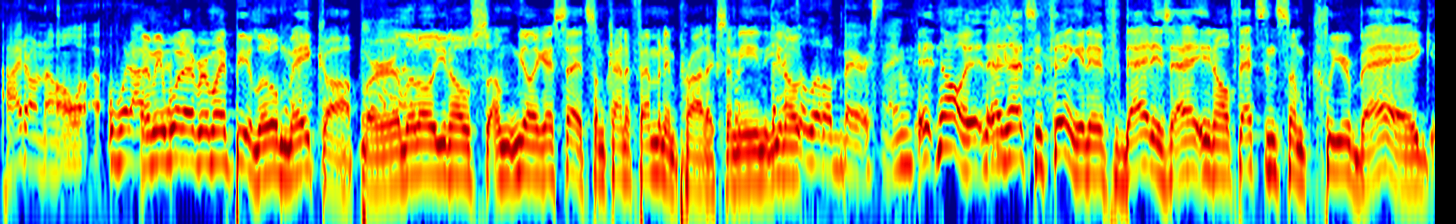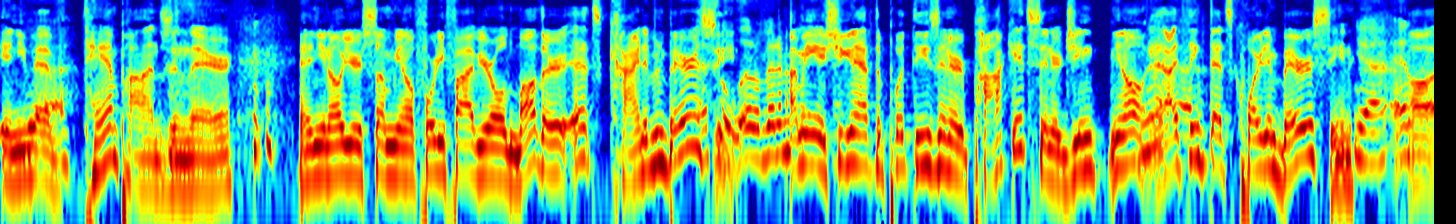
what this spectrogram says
I don't know, whatever. I mean, whatever it might be, a little makeup or a little, you know, some, you know, like I said, some kind of feminine products. I mean, That's you know, a little embarrassing. It, no, it, and that's the thing. And if that is, uh, you know, if that's in some clear bag and you have tampons in there, and you know you're some, you know, 45 year old mother, that's kind of embarrassing. That's a little bit I mean, is she gonna have to put these in her pockets in her jean? You know, Yeah. I think that's quite embarrassing. Yeah, and Uh,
